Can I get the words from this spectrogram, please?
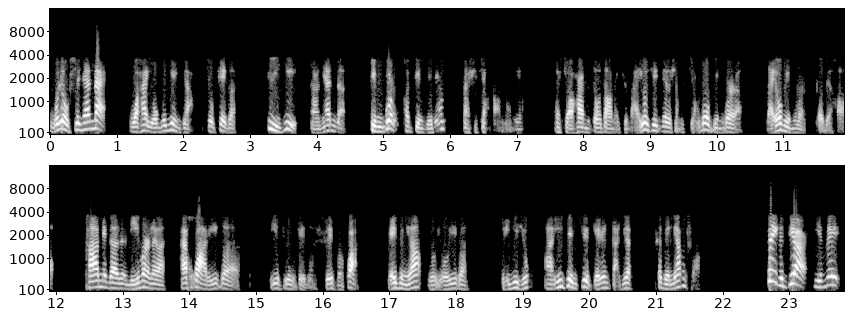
五六十年代我还有个印象，就这个玉记当年的冰棍和冰激凌那是相当有名。那小孩们都到那去买，尤其那个什么小豆冰棍啊、奶油冰棍特别好。他那个里面呢还画了一个一幅这个水粉画，北冰洋有有一个北极熊啊，一进去给人感觉特别凉爽。这个店儿因为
